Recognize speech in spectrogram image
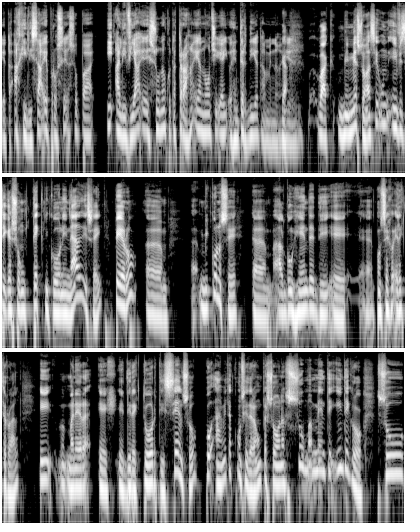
e está agilizar o processo para e aliviar e sunan que traja e a noite e a interdia também. Ja. Vak, mi mesmo hace uma investigação técnica nem nada disso aí, pero um, me conhece um, algum gente de eh, eh, Conselho Eleitoral e maneira é, é diretor de censo que a mim está considerado uma pessoa sumamente íntegro. Seu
